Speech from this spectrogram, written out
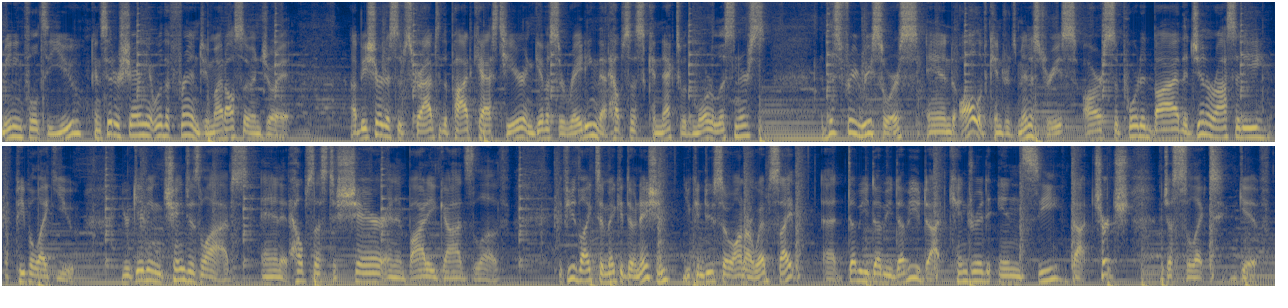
Meaningful to you? Consider sharing it with a friend who might also enjoy it. Uh, be sure to subscribe to the podcast here and give us a rating that helps us connect with more listeners. This free resource and all of Kindred's ministries are supported by the generosity of people like you. Your giving changes lives, and it helps us to share and embody God's love. If you'd like to make a donation, you can do so on our website at www.kindrednc.church just select Give.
